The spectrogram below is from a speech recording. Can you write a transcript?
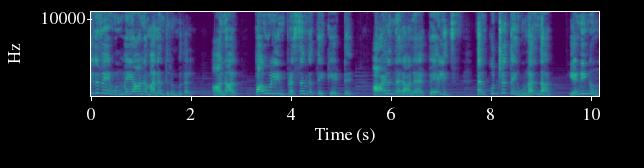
இதுவே உண்மையான மனம் திரும்புதல். ஆனால் பவுலின் பிரசங்கத்தை கேட்டு ஆளுநரான பேலிக்ஸ் தன் குற்றத்தை உணர்ந்தான். எனினும்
